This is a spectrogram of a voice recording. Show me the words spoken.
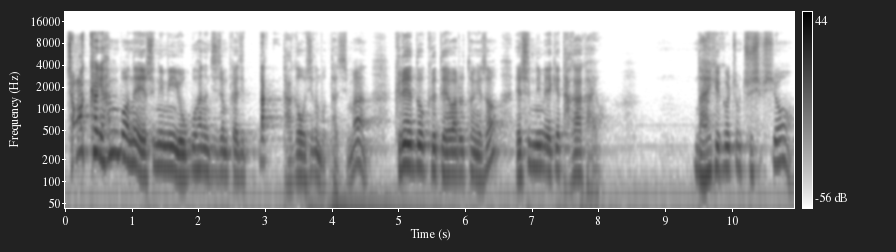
정확하게 한 번에 예수님이 요구하는 지점까지 딱 다가오지는 못하지만 그래도 그 대화를 통해서 예수님에게 다가가요. 나에게 그걸 좀 주십시오.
